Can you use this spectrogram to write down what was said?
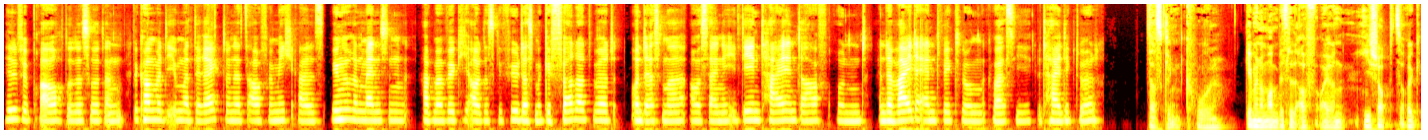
Hilfe braucht oder so, dann bekommen wir die immer direkt. Und jetzt auch für mich als jüngeren Menschen hat man wirklich auch das Gefühl, dass man gefördert wird und dass man auch seine Ideen teilen darf und an der Weiterentwicklung quasi beteiligt wird. Das klingt cool. Gehen wir nochmal ein bisschen auf euren E-Shop zurück.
